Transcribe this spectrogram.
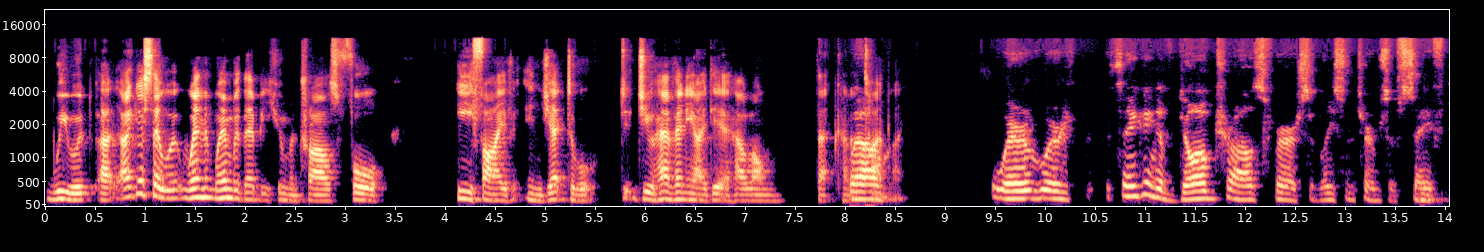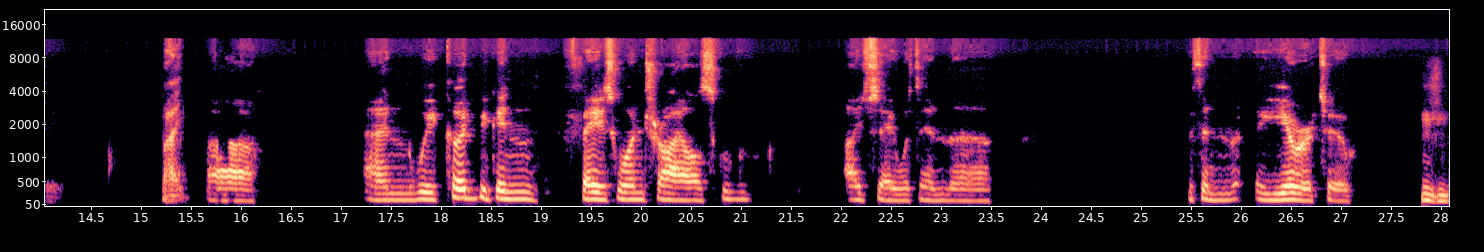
we would. Uh, I guess there. Were, when when would there be human trials for E5 injectable? Do, do you have any idea how long that kind well, of timeline? We're we're thinking of dog trials first, at least in terms of safety. Right. Uh, and we could begin phase one trials. I'd say within uh, within a year or 2 mm-hmm.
